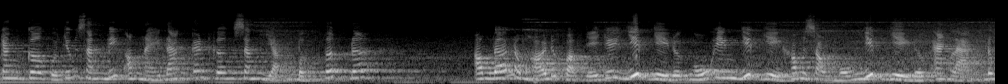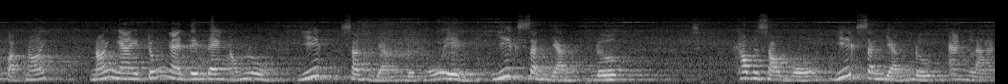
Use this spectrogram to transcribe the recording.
căn cơ của chúng sanh biết ông này đang cái cơn sân giận bực tức đó. Ông đến ông hỏi đức phật vậy chứ, giết gì được ngủ yên, giết gì không sầu muộn, giết gì được an lạc? Đức phật nói nói ngay, trúng ngay tim đen ổng luôn. Giết sân giận được ngủ yên, giết sân giận được không sầu muộn, giết sân giận được an lạc.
